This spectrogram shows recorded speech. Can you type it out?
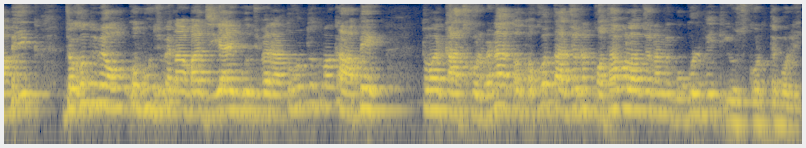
আবেগ, যখন তুমি অঙ্ক বুঝবে না বা জিআই বুঝবে না, তখন তো তোমাকে আবেগ তোমার কাজ করবে না, তো তখন তার জন্য কথা বলার জন্য আমি গুগল মিট ইউজ করতে বলি।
